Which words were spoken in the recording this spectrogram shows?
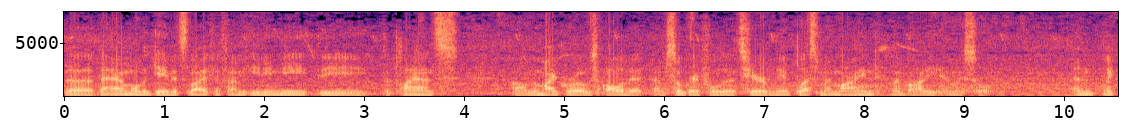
The, the animal that gave its life, if I'm eating meat, the, the plants, um, the microbes, all of it. I'm so grateful that it's here. May it bless my mind, my body, and my soul. And like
